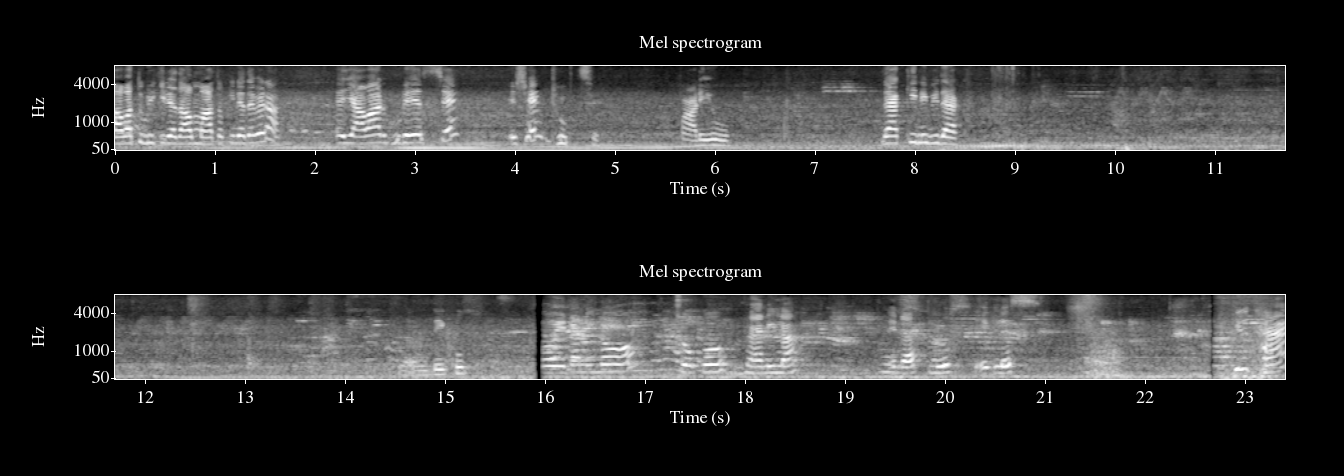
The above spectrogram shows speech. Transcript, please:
বাবা তুমি কিনে দাও মা তো কিনে দেবে না। এই যে আবার ঘুরে এসছে এসে ঢুকছে। পারে ও। দেখ কি নিবি দেখ। দেখুক তো এটা নিল চোকো ভ্যানিলা। এটা মুস এগলেস। হ্যাঁ?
